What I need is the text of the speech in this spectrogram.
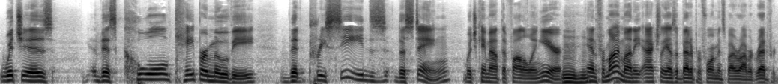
which is this cool caper movie that precedes The Sting, which came out the following year, and for my money, actually has a better performance by Robert Redford.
